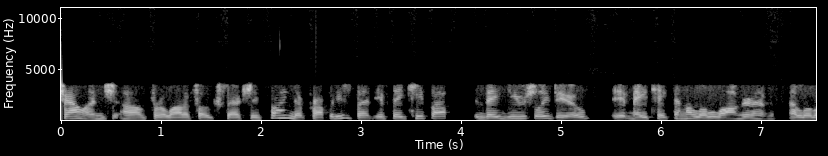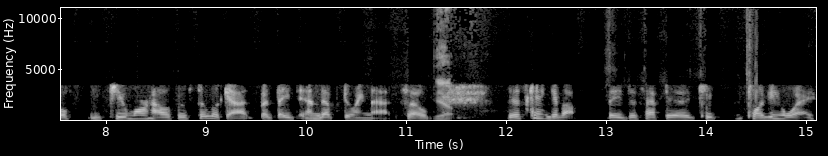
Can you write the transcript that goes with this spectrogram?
challenge uh, for a lot of folks to actually find their properties. But if they keep up, they usually do. It may take them a little longer and a little few more houses to look at, but they end up doing that. So, yeah. This can't give up they just have to keep plugging away.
